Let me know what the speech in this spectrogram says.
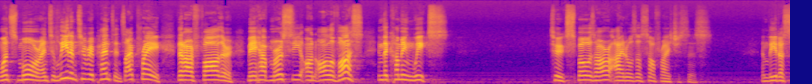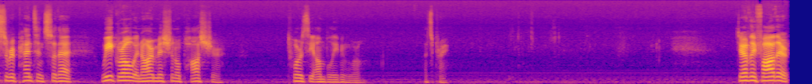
once more and to lead him to repentance, I pray that our Father may have mercy on all of us in the coming weeks to expose our idols of self righteousness and lead us to repentance so that we grow in our missional posture towards the unbelieving world. Let's pray. Dear Heavenly Father,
